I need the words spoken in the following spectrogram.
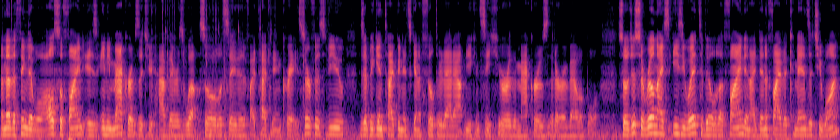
Another thing that we'll also find is any macros that you have there as well. So let's say that if I typed in create surface view, as I begin typing, it's going to filter that out and you can see here are the macros that are available. So just a real nice easy way to be able to find and identify the commands that you want.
